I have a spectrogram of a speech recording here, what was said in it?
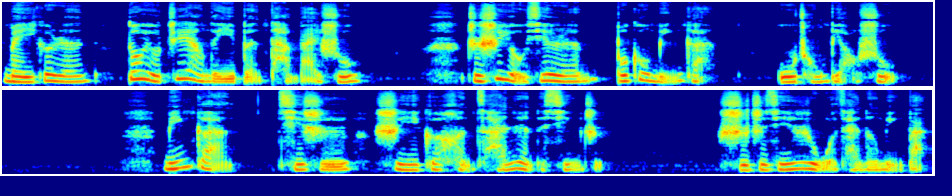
每一个人都有这样的一本坦白书，只是有些人不够敏感，无从表述。敏感其实是一个很残忍的性质。时至今日，我才能明白，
